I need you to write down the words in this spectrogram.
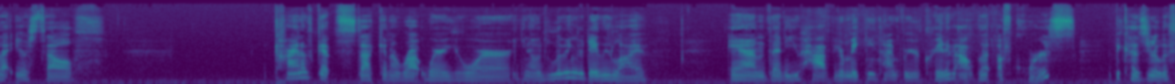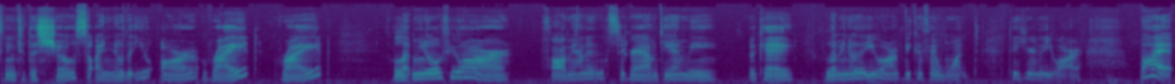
let yourself kind of get stuck in a rut where you're, you know, living your daily life and then you have you're making time for your creative outlet, of course, because you're listening to this show, so I know that you are, right? Right? Let me know if you are. Follow me on Instagram, DM me. Okay. Let me know that you are because I want to hear that you are. But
